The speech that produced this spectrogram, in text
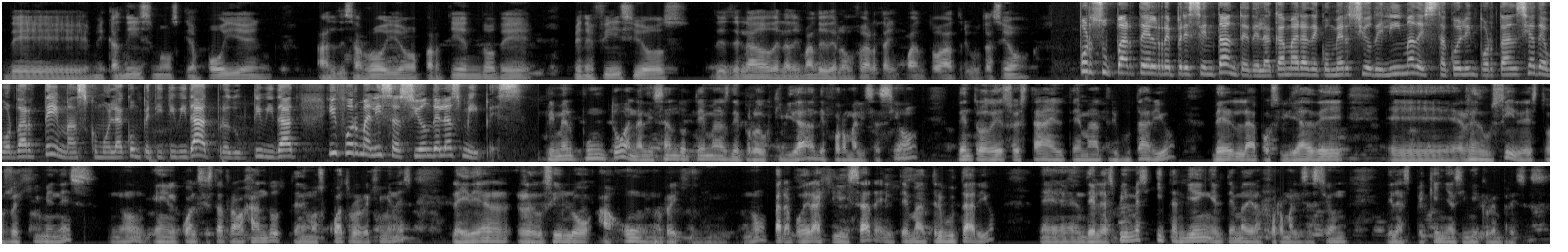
de mecanismos que apoyen al desarrollo partiendo de beneficios desde el lado de la demanda y de la oferta en cuanto a tributación. Por su parte, el representante de la Cámara de Comercio de Lima destacó la importancia de abordar temas como la competitividad, productividad y formalización de las MIPES. Primer punto, analizando temas de productividad, de formalización. Dentro de eso está el tema tributario, ver la posibilidad de eh, reducir estos regímenes en el cual se está trabajando. Tenemos cuatro regímenes. La idea es reducirlo a un régimen ¿no? para poder agilizar el tema tributario eh, de las pymes y también el tema de la formalización de las pequeñas y microempresas.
